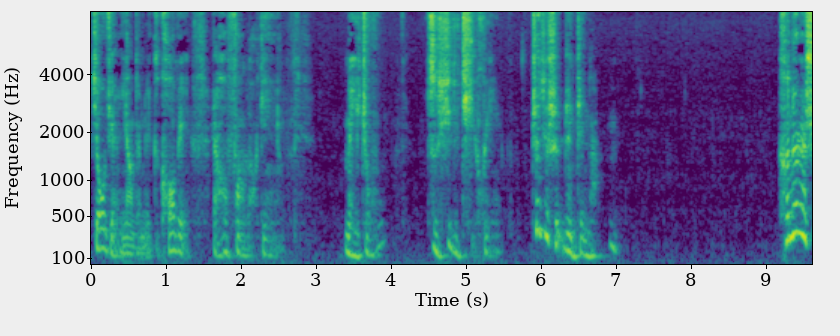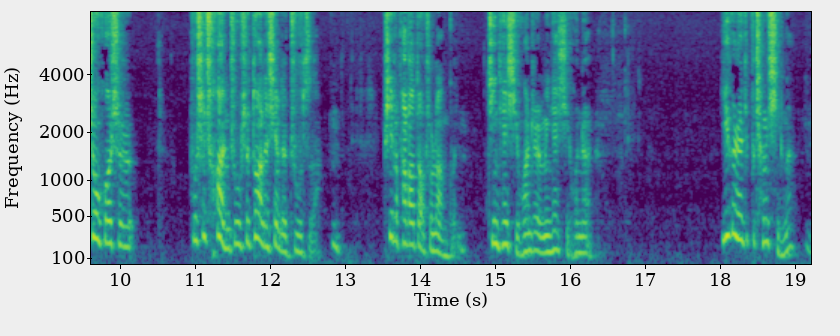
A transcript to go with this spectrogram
胶卷一样的那个拷贝，然后放老电影，每周仔细的体会，这就是认真的。嗯，很多人生活是，不是串珠，是断了线的珠子啊。嗯，噼里啪啦到处乱滚，今天喜欢这，明天喜欢那，一个人就不成形了。嗯。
